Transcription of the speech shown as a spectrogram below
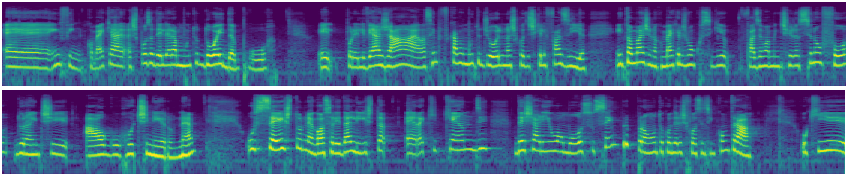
é, enfim, como é que a, a, esposa dele era muito doida por ele, por ele viajar, ela sempre ficava muito de olho nas coisas que ele fazia. Então, imagina como é que eles vão conseguir fazer uma mentira se não for durante algo rotineiro, né? O sexto negócio ali da lista era que Candy deixaria o almoço sempre pronto quando eles fossem se encontrar o que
